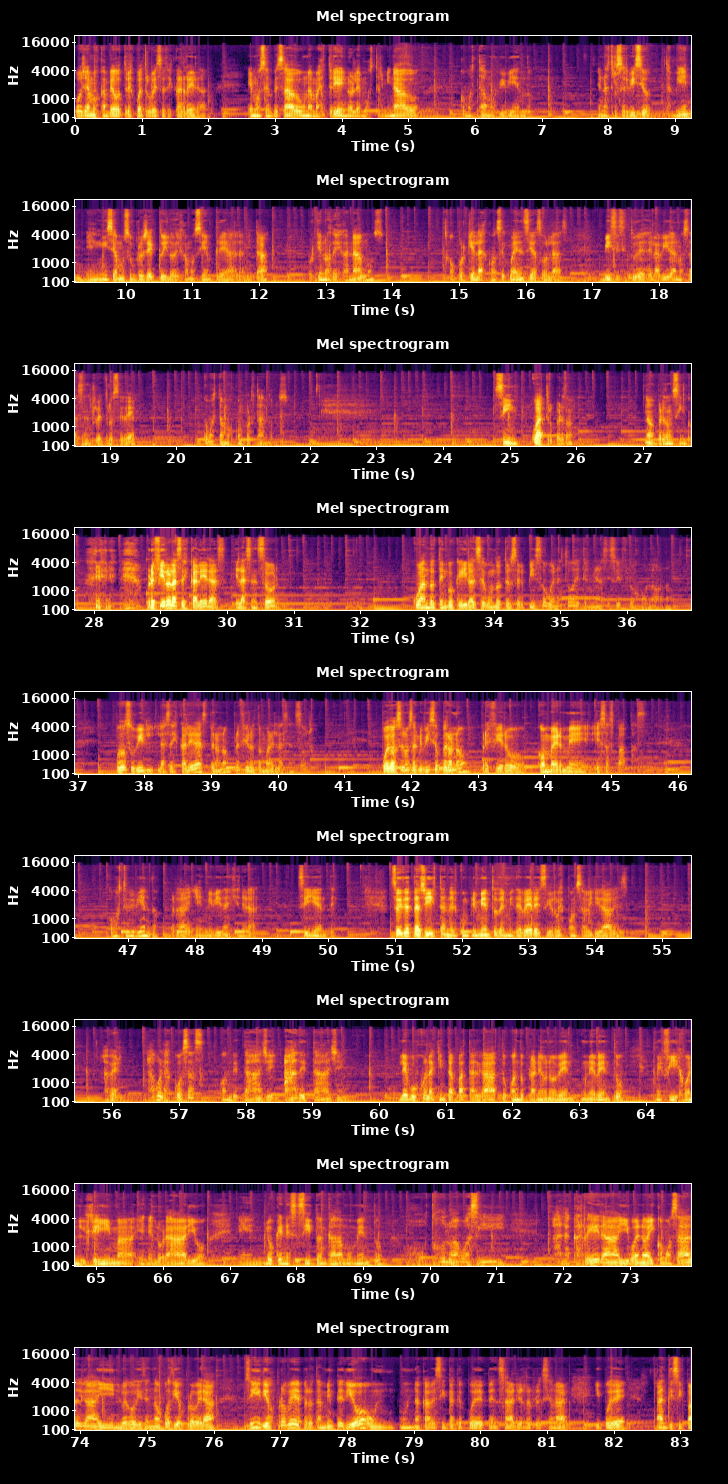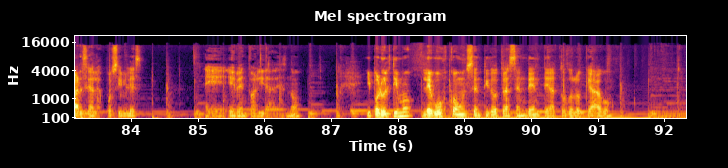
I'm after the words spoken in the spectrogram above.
o ya hemos cambiado 3-4 veces de carrera, hemos empezado una maestría y no la hemos terminado. ¿Cómo estamos viviendo? En nuestro servicio también iniciamos un proyecto y lo dejamos siempre a la mitad porque nos desganamos o porque las consecuencias o las vicisitudes de la vida nos hacen retroceder. ¿Cómo estamos comportándonos? 5, 4, perdón. No, perdón, 5. Prefiero las escaleras, el ascensor. Cuando tengo que ir al segundo o tercer piso, bueno, esto va a determinar si soy flojo o no, ¿no? Puedo subir las escaleras, pero no, prefiero tomar el ascensor. Puedo hacer un sacrificio, pero no, prefiero comerme esas papas. ¿Cómo estoy viviendo, verdad? En mi vida en general. Siguiente. ¿Soy detallista en el cumplimiento de mis deberes y responsabilidades? A ver, hago las cosas con detalle, a detalle. Le busco la quinta pata al gato. Cuando planeo un, evento, me fijo en el clima, en el horario, en lo que necesito en cada momento. O todo lo hago así a la carrera y bueno, ahí como salga y luego dicen, no, pues Dios proveerá. Sí, Dios provee, pero también te dio una cabecita que puede pensar y reflexionar y puede anticiparse a las posibles eh, eventualidades, ¿no? Y por último, le busco un sentido trascendente a todo lo que hago.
